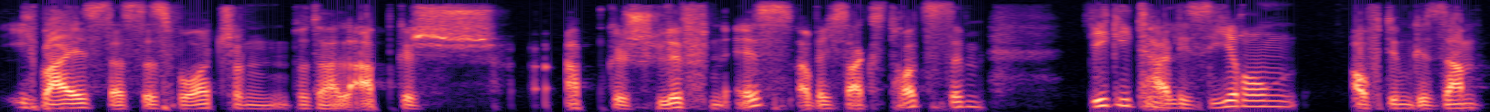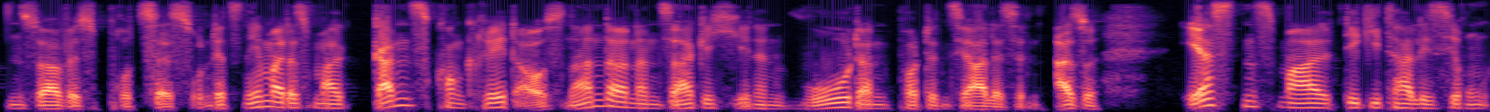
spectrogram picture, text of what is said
ich weiß, dass das Wort schon total abgesch abgeschliffen ist, aber ich sage es trotzdem, Digitalisierung auf dem gesamten Serviceprozess. Und jetzt nehmen wir das mal ganz konkret auseinander und dann sage ich Ihnen, wo dann Potenziale sind. Also erstens mal Digitalisierung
